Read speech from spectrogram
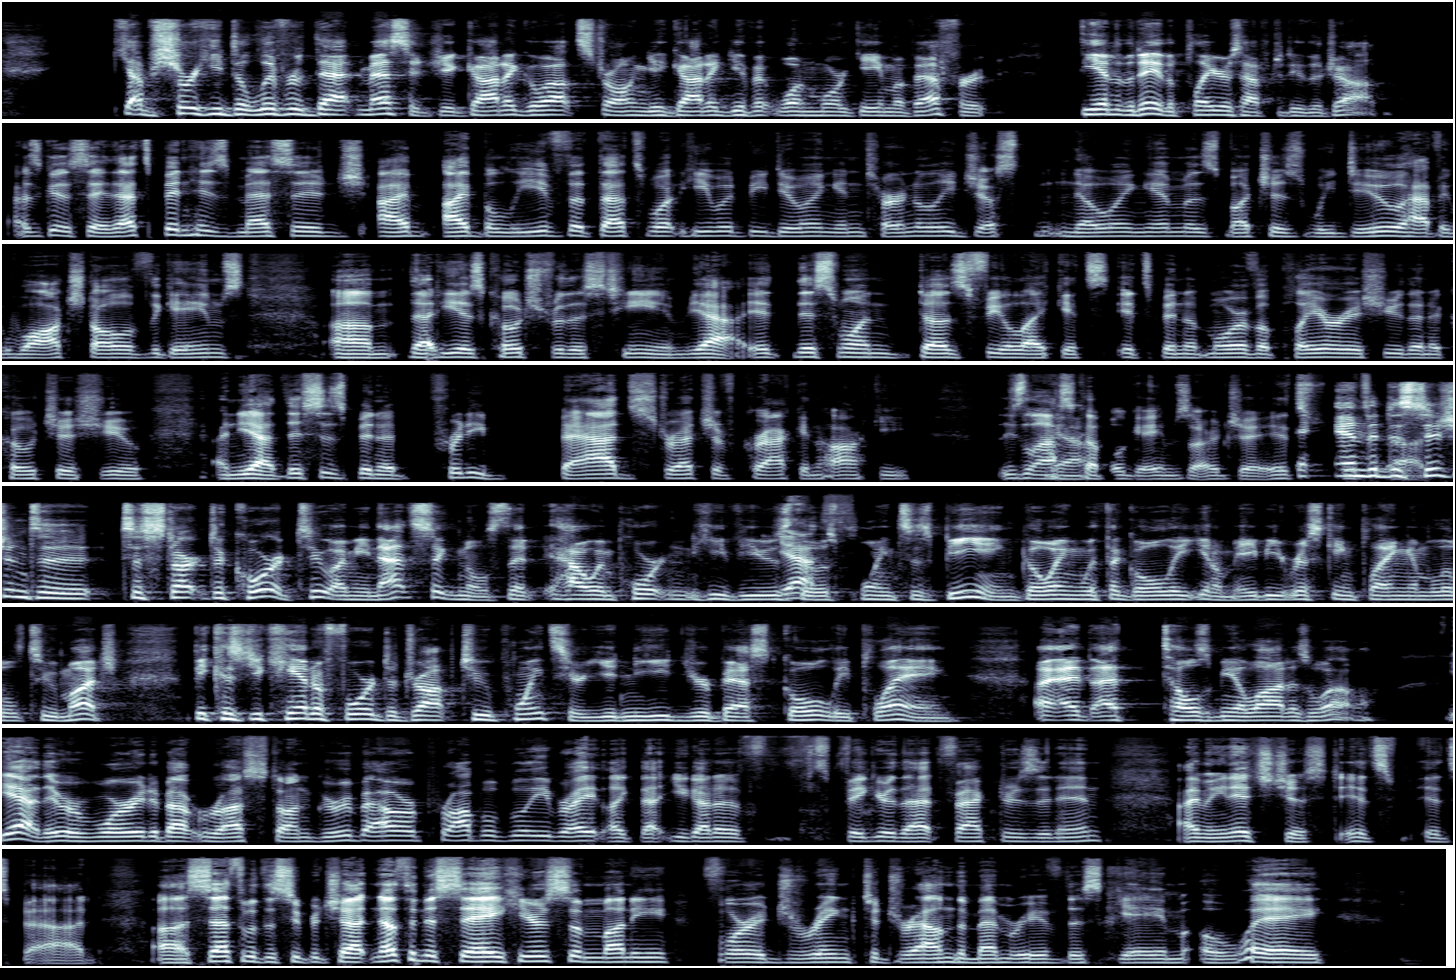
I'm sure he delivered that message. You got to go out strong. You got to give it one more game of effort. At the end of the day, the players have to do the job. I was going to say that's been his message. I I believe that that's what he would be doing internally. Just knowing him as much as we do, having watched all of the games um, that he has coached for this team. Yeah, it this one does feel like it's it's been a, more of a player issue than a coach issue. And yeah, this has been a pretty bad stretch of Kraken hockey these last yeah. couple games, RJ. It's and it's the bad. decision to to start Daccord too. I mean, that signals that how important he views yes. those points as being. Going with a goalie, you know, maybe risking playing him a little too much because you can't afford to drop two points here. You need your best goalie playing. I, that tells me a lot as well. Yeah, they were worried about rust on Grubauer, probably, right? Like that, you got to f- figure that factors it in. I mean, it's just, it's, it's bad. Uh, Seth with the super chat, nothing to say. Here's some money for a drink to drown the memory of this game away.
